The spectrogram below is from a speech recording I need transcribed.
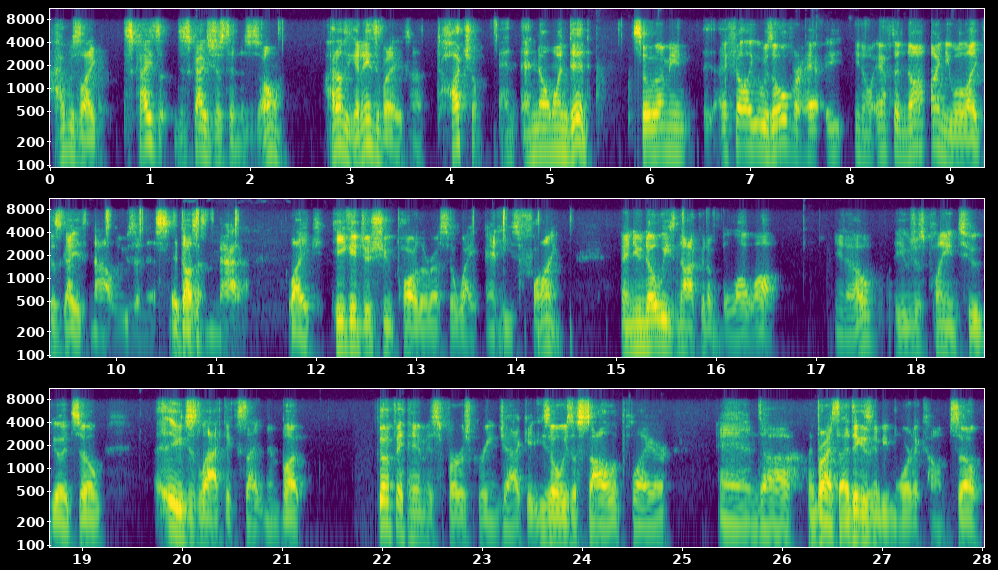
I was like, this guy's this guy's just in the zone. I don't think anybody's gonna touch him, and and no one did. So I mean, I felt like it was over. You know, after nine, you were like, this guy is not losing this. It doesn't matter. Like he could just shoot par the rest of the way, and he's fine. And you know he's not going to blow up. You know, he was just playing too good. So he just lacked excitement. But good for him. His first green jacket. He's always a solid player. And uh, like Brian said, I think there's going to be more to come. So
